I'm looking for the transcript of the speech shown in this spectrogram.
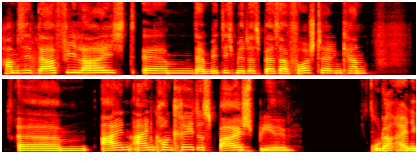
Haben Sie da vielleicht, ähm, damit ich mir das besser vorstellen kann, ähm, ein, ein konkretes Beispiel oder eine,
